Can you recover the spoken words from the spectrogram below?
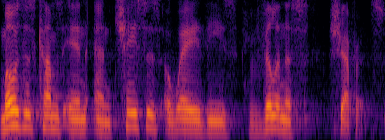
Moses comes in and chases away these villainous shepherds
